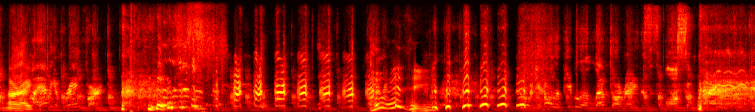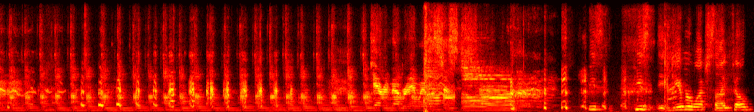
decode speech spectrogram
All right. am I having a brain fart? Who is he? Look at all the people that left already. This is awesome. Can't remember. Anyway, let's just. he's he's. Do you ever watch Seinfeld?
